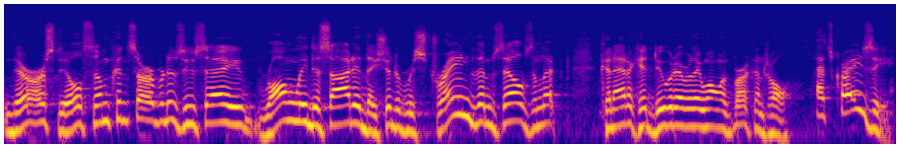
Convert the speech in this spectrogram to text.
there are still some conservatives who say wrongly decided they should have restrained themselves and let Connecticut do whatever they want with birth control. That's crazy.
